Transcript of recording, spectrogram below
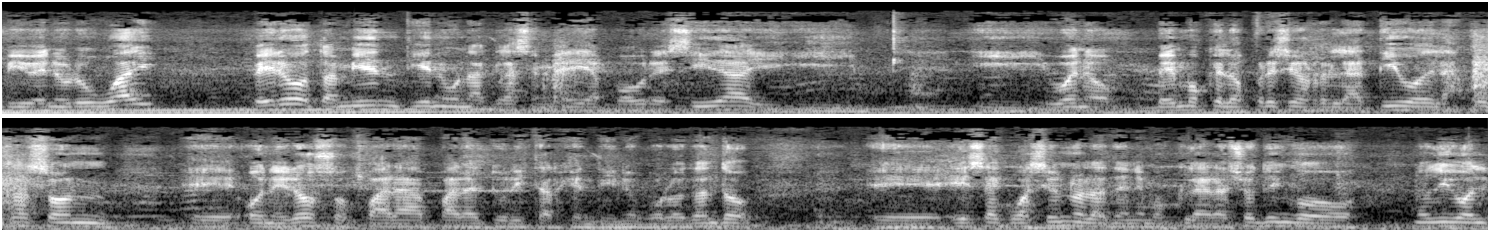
vive en Uruguay, pero también tiene una clase media empobrecida y, bueno, vemos que los precios relativos de las cosas son eh, onerosos para, para, el turista argentino. Por lo tanto, esa ecuación no la tenemos clara. Yo tengo no digo, eh,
